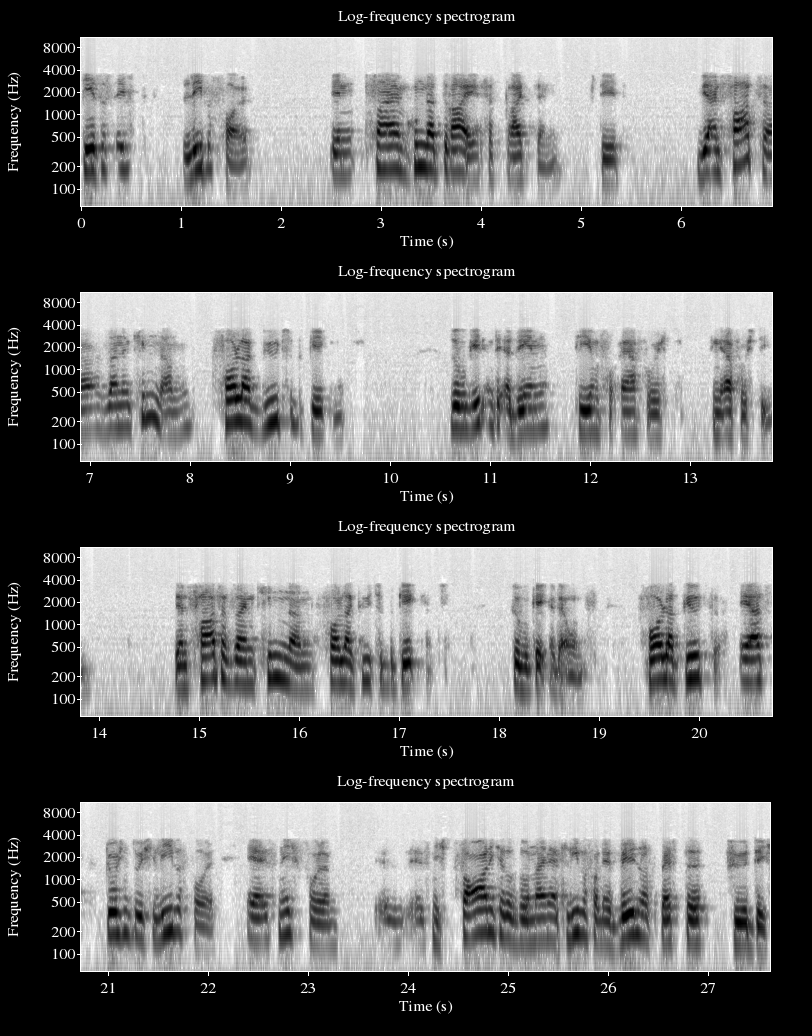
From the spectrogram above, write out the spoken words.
Jesus ist liebevoll. In Psalm 103, Vers 13 steht, wie ein Vater seinen Kindern voller Güte begegnet, so begegnet er denen, die ihm vor Ehrfurcht, in Ehrfurcht dienen. Wie ein Vater seinen Kindern voller Güte begegnet, so begegnet er uns. Voller Güte. Er ist durch und durch liebevoll. Er ist nicht voll, er ist nicht zornig oder so, nein, er ist liebevoll, er will nur das Beste für dich.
